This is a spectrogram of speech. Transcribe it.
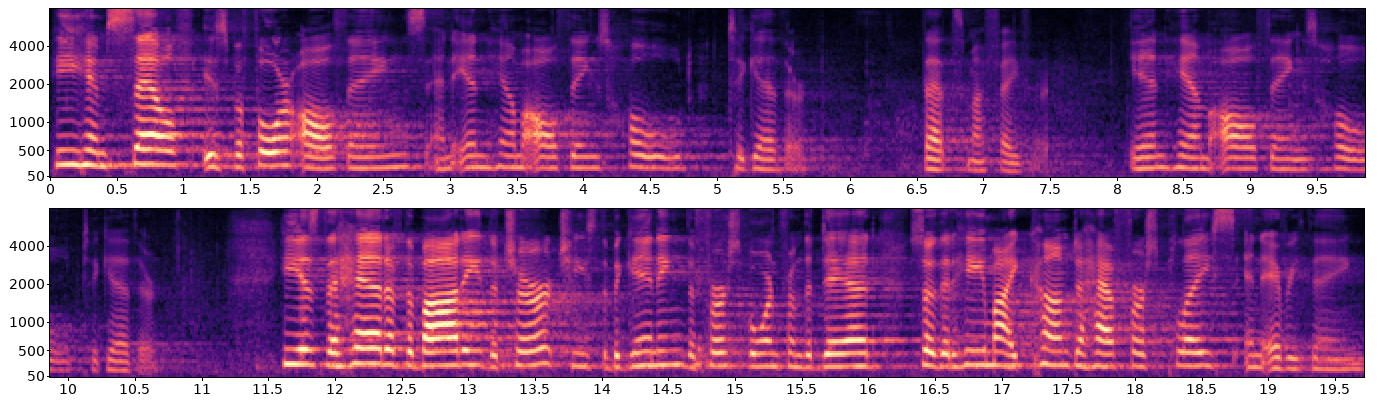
He himself is before all things, and in him all things hold together. That's my favorite. In him all things hold together. He is the head of the body, the church. He's the beginning, the firstborn from the dead, so that he might come to have first place in everything.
